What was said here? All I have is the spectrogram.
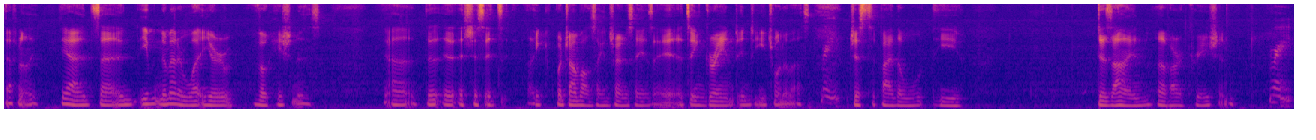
Definitely. Yeah, it's uh, even no matter what your vocation is, uh, the, it's just it's like what John Paul II is trying to say is it's ingrained into each one of us Right. just by the the design of our creation. Right.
